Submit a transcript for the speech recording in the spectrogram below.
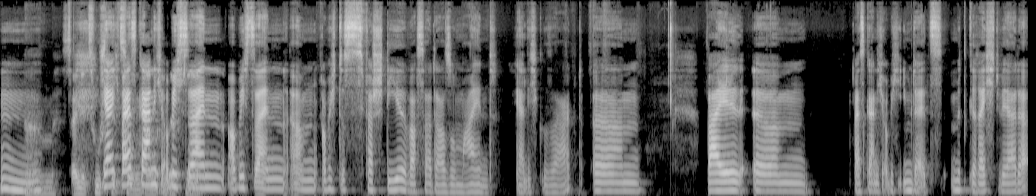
Ähm, seine Zuspitzung. Ja, ich weiß gar nicht, ob ich sein, ob ich sein, ähm, ob ich das verstehe, was er da so meint, ehrlich gesagt. Ähm, weil, ähm, weiß gar nicht, ob ich ihm da jetzt mitgerecht werde.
